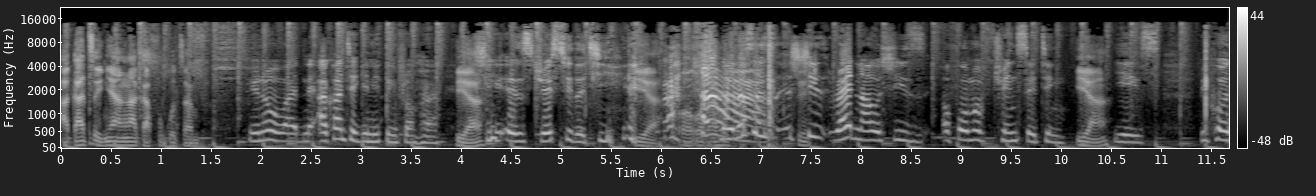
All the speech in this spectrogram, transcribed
a ka tsenyang a ka fokotsang You know what? I can't take anything from her. Yeah. She is dressed to the T. yeah o- o- no, this is she. Right now, she's a form of trend setting. yeah Yes, because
